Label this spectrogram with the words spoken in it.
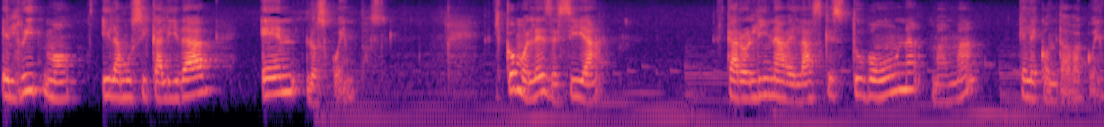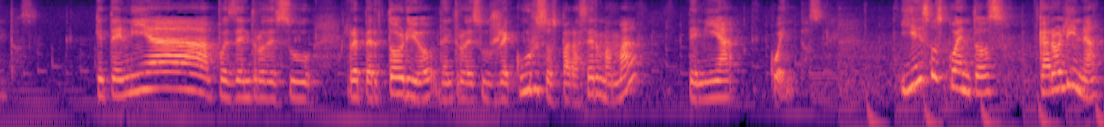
el ritmo y la musicalidad en los cuentos. Y como les decía, Carolina Velázquez tuvo una mamá que le contaba cuentos, que tenía pues dentro de su repertorio, dentro de sus recursos para ser mamá, tenía cuentos. Y esos cuentos, Carolina,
